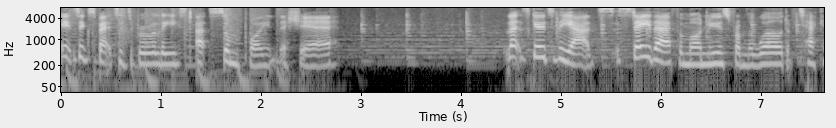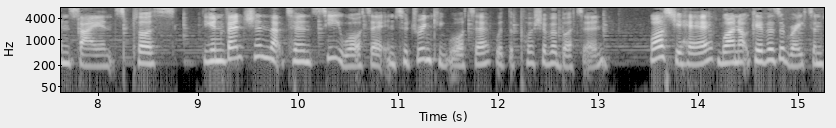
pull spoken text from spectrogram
It's expected to be released at some point this year. Let's go to the ads. Stay there for more news from the world of tech and science, plus the invention that turns seawater into drinking water with the push of a button. Whilst you're here, why not give us a rate and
